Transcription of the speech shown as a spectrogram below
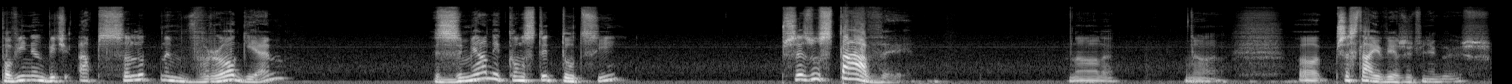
powinien być absolutnym wrogiem zmiany konstytucji przez ustawy. No ale no, o, przestaję wierzyć w niego już.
